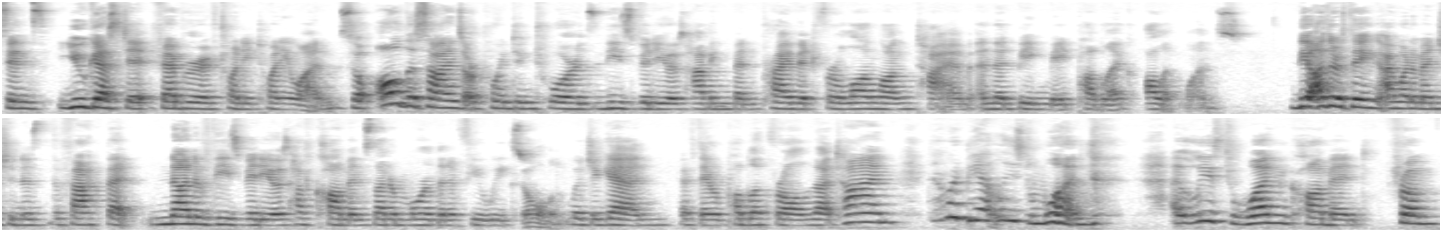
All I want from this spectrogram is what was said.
since you guessed it, February of 2021. So all the signs are pointing towards these videos having been private for a long, long time and then being made public all at once. The other thing I want to mention is the fact that none of these videos have comments that are more than a few weeks old, which again, if they were public for all of that time, there would be at least one, at least one comment from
